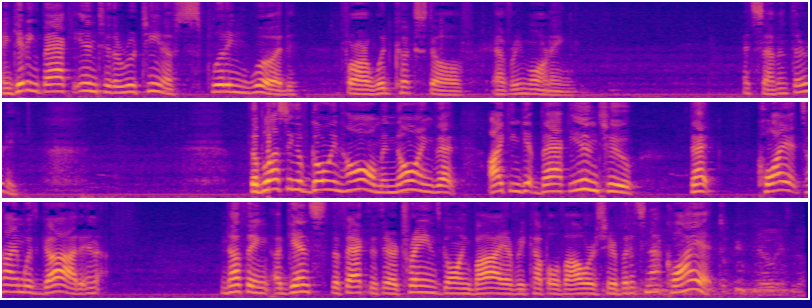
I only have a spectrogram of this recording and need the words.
and getting back into the routine of splitting wood for our wood cook stove every morning at 7:30. The blessing of going home and knowing that I can get back into that quiet time with God and nothing against the fact that there are trains going by every couple of hours here, but it's not quiet. No, it's not.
